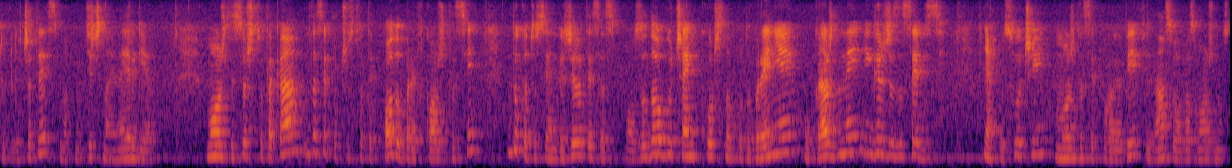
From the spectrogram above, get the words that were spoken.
привличате с магнетична енергия. Можете също така да се почувствате по-добре в кожата си, докато се ангажирате с по-задълбочен курс на подобрение, огаждане и грижа за себе си. В някои случаи може да се прояви финансова възможност.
